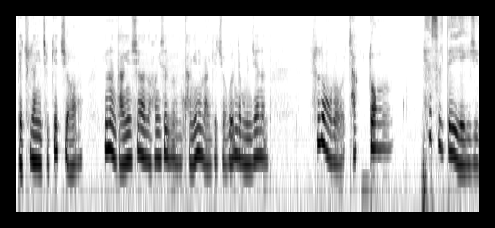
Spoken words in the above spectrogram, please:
배출량이 적겠죠. 이거는 당연 시간 환기 설비보다 당연히 많겠죠. 그런데 문제는 수동으로 작동했을 때의 얘기지.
